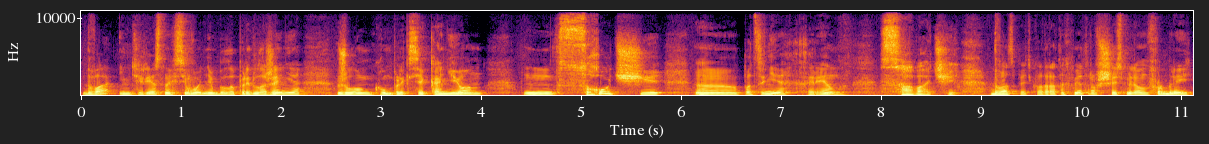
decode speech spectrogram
Два интересных сегодня было предложения в жилом комплексе «Каньон» в Сочи э, по цене хрен собачий. 25 квадратных метров, 6 миллионов рублей,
